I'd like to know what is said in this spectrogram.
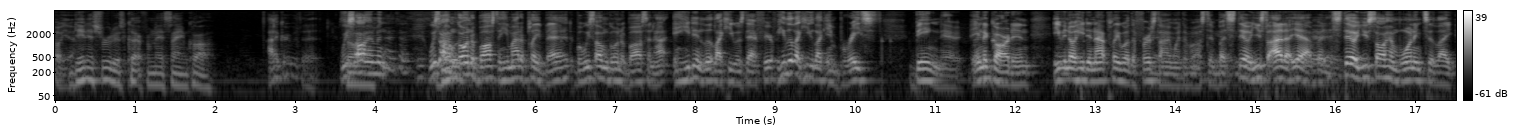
Oh, yeah. Dennis Schroeder's cut from that same cloth. I agree with that. We So- saw him in. We saw him going to Boston. He might have played bad, but we saw him going to Boston, and he didn't look like he was that fearful. He looked like he like embraced being there in the Garden, even though he did not play well the first time he went to Boston. But still, you saw, I, yeah, but still, you saw him wanting to like.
